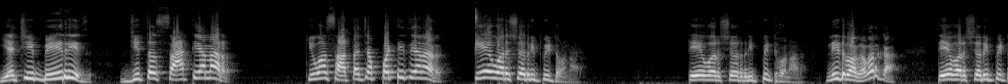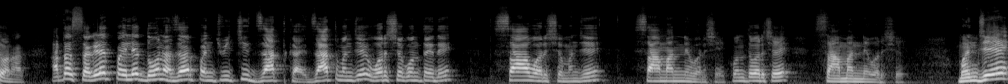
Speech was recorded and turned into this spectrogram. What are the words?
याची बेरीज जिथं सात येणार किंवा साताच्या पट्टीत येणार ते वर्ष रिपीट होणार. ते वर्ष रिपीट होणार. नीट बघा बरं का ते वर्ष रिपीट होणार. आता सगळ्यात पहिले दोन हजार पंचवीसची जात काय? जात म्हणजे वर्ष कोणतं आहे ते? सहा वर्ष म्हणजे सामान्य वर्ष आहे. कोणतं वर्ष आहे? सामान्य वर्ष आहे. म्हणजे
